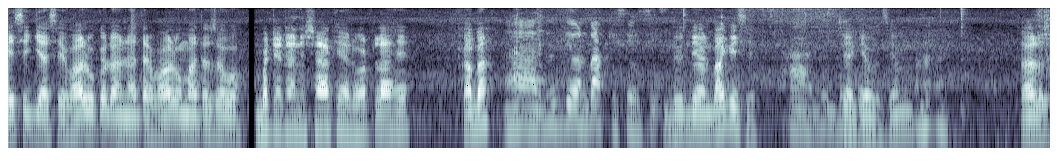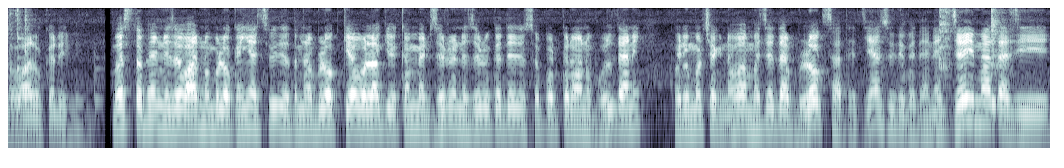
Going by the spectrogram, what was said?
બેસી ગયા છે વાળું કરવા અને અત્યારે વાળુંમાં તો જોવો બટેટાની શાક છે રોટલા છે. કાબા હા દૂધ દેવાનું બાકી છે દૂધ દેવાનું બાકી છે? હા દૂધ કેવું છે એમ? ચાલો તો વાલું કરી લઈએ. બસ તો ફેમિલી જો આજનો બ્લોગ અહીંયા સુધી તમને બ્લોગ કેવો લાગ્યો કમેન્ટ જરૂર ને જરૂર કરી દેજો. સપોર્ટ કરવાનું ભૂલતા નહીં. ફરી મળશે એક નવા મજેદાર બ્લોગ સાથે. જ્યાં સુધી બધાને જય માતાજી.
